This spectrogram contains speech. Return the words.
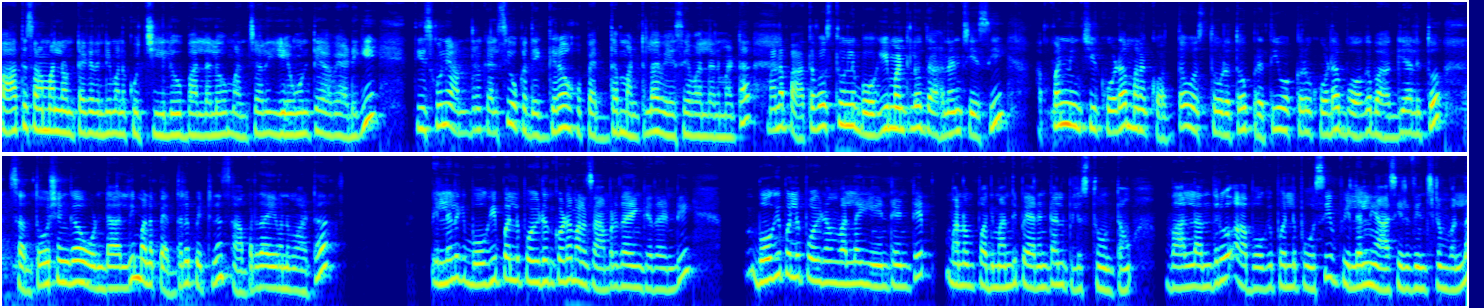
పాత సామాన్లు ఉంటాయి కదండి మన కుర్చీలు బల్లలు మంచాలు ఏముంటే అవి అడిగి తీసుకుని అందరూ కలిసి ఒక దగ్గర ఒక పెద్ద మంటలా వేసేవాళ్ళు అనమాట మన పాత వస్తువుల్ని భోగి మంటలో దహనం చేసి అప్పటి నుంచి కూడా మన కొత్త వస్తువులతో ప్రతి ఒక్కరూ కూడా భోగ భాగ్యాలతో సంతోషంగా ఉండాలి మన పెద్దలు పెట్టిన సాంప్రదాయం అనమాట పిల్లలకి భోగి పళ్ళు పోయడం కూడా మన సాంప్రదాయం కదండి. భోగి పళ్ళు పోయడం వల్ల ఏంటంటే మనం పది మంది పేరెంటాలను పిలుస్తూ ఉంటాం. వాళ్ళందరూ ఆ భోగి పళ్ళు పోసి పిల్లల్ని ఆశీర్వదించడం వల్ల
